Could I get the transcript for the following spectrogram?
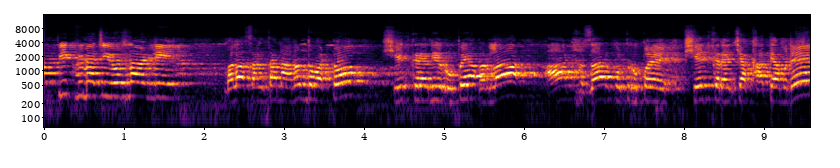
पीक विम्याची योजना आणली. मला सांगताना आनंद वाटतो. शेतकऱ्यांनी रुपया भरला. आठ हजार कोटी रुपये शेतकऱ्यांच्या खात्यामध्ये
